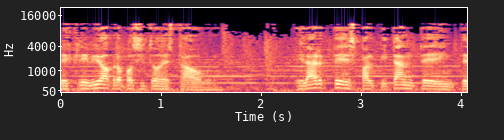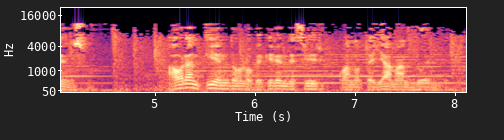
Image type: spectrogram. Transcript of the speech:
escribió a propósito de esta obra. El arte es palpitante e intenso. Ahora entiendo lo que quieren decir cuando te llaman duende.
